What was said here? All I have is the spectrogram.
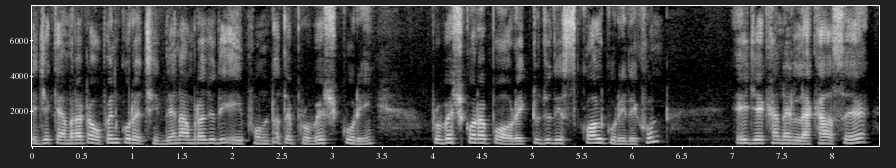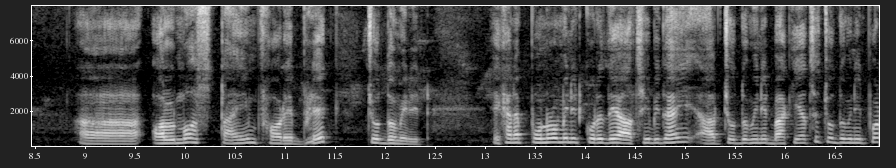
এই যে ক্যামেরাটা ওপেন করেছি দেন আমরা যদি এই ফোনটাতে প্রবেশ করি, প্রবেশ করার পর একটু যদি স্কল করি, দেখুন, এই যে এখানে লেখা আছে almost time for a break চোদ্দ মিনিট। এখানে পনেরো মিনিট করে দেওয়া আছে বিধায় আর চোদ্দ মিনিট বাকি আছে। চোদ্দ মিনিট পর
